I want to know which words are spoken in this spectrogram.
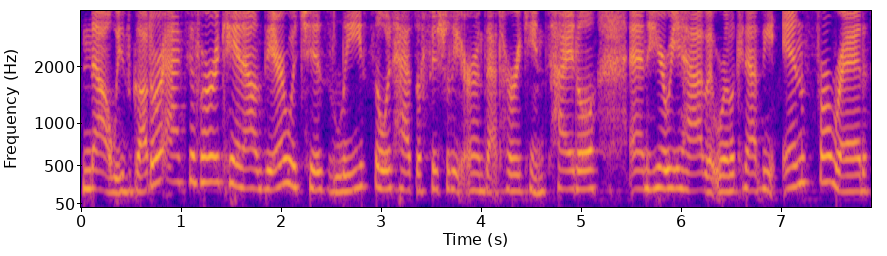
Now we've got our active hurricane out there, which is Lee. So it has officially earned that hurricane title. And here we have it. We're looking at the infrared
